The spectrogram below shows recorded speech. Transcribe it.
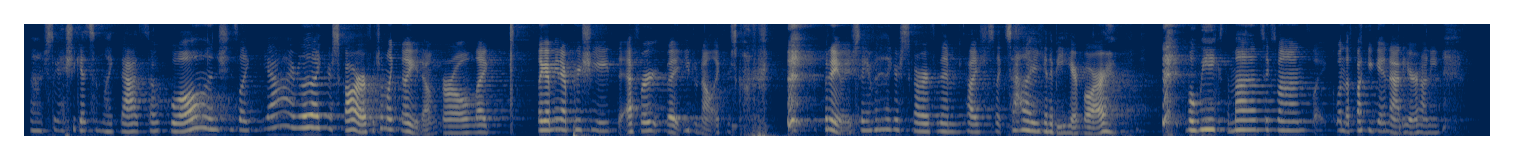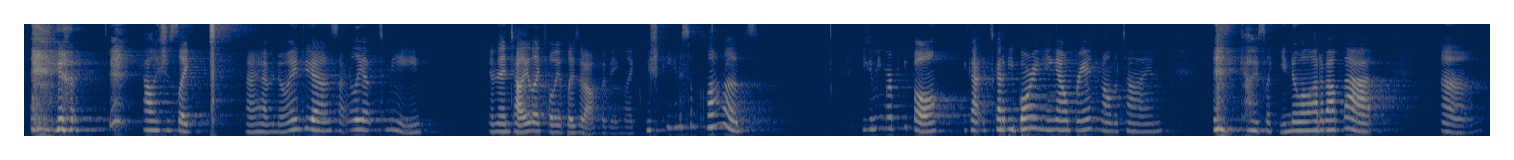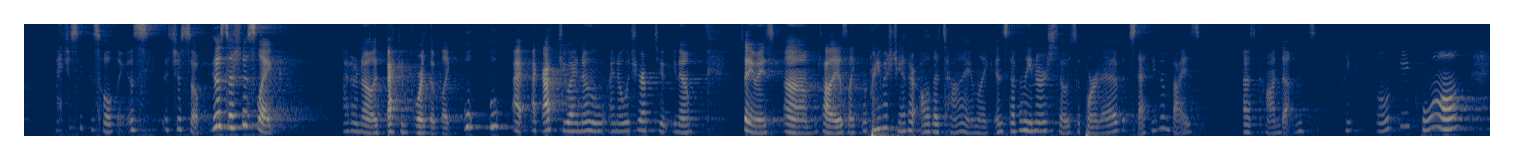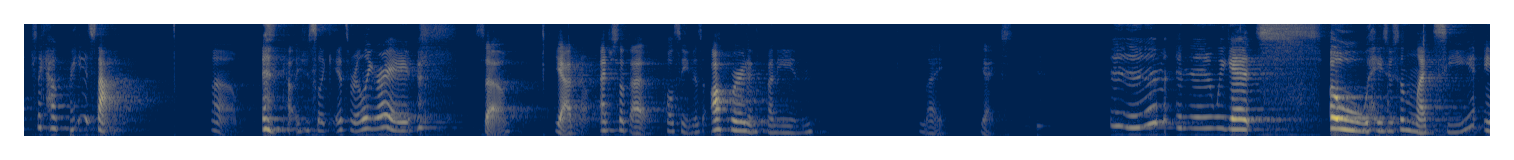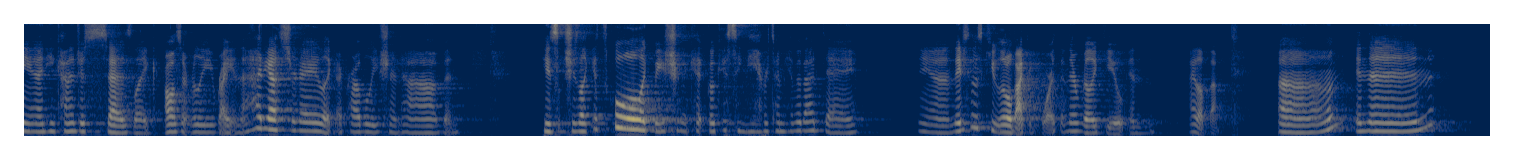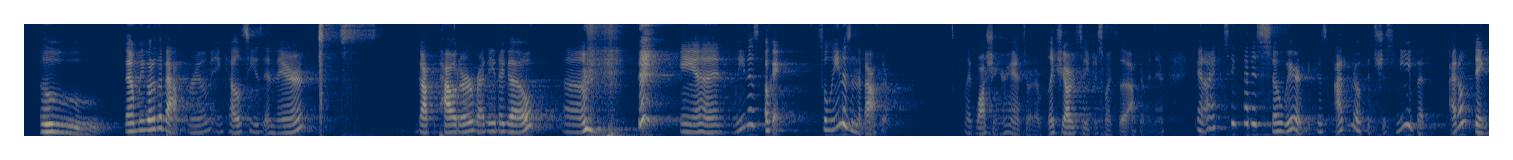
uh, she's like, I should get some like that. So cool. And she's like, Yeah, I really like your scarf. Which I'm like, No, you don't, girl. Like, like I mean, I appreciate the effort, but you do not like your scarf. But anyway, she's like, I really like your scarf. And then Talya's just like, So how long are you gonna be here for? a weeks, a month, six months? Like, when the fuck are you getting out of here, honey? and Callie's just like, I have no idea. It's not really up to me. And then Talya like totally plays it off by being like, We should get into some clubs. You can meet more people you got it's got to be boring hanging out with Brandon all the time. And Callie's like, you know a lot about that. Um, I just like this whole thing is it's just so. Because that's just like I don't know, like back and forth of like, ooh, ooh, I, I got you. I know, I know what you're up to, you know. So, anyways, um, Talya's like, we're pretty much together all the time. Like, and Steph and Lena are so supportive. Steph even buys us condoms. Like, okay, cool. She's like, how great is that? Um, and Callie's just like, it's really great. So, yeah, I don't know. I just thought that whole scene is awkward and funny and like, yikes. Um, and then we get oh Jesus and Lexi, and he kind of just says like I wasn't really right in the head yesterday, like I probably shouldn't have, and he's she's like it's cool, like but you shouldn't go kissing me every time you have a bad day, and they just have this cute little back and forth, and they're really cute, and I love them. Um, and then, oh, then we go to the bathroom, and Kelsey is in there, got the powder ready to go. Um, and Lena's okay. So Lena's in the bathroom, like washing her hands or whatever. Like she obviously just went to the bathroom in there. And I just think that is so weird because I don't know if it's just me, but I don't think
